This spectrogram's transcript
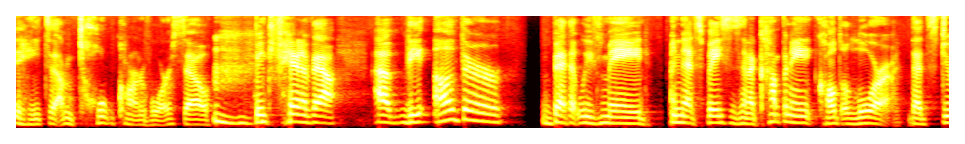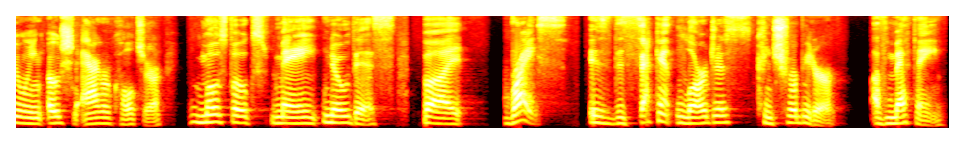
I hate to, I'm total carnivore, so big fan of that. Uh, the other bet that we've made in that space is in a company called Alora that's doing ocean agriculture. Most folks may know this, but rice is the second largest contributor of methane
